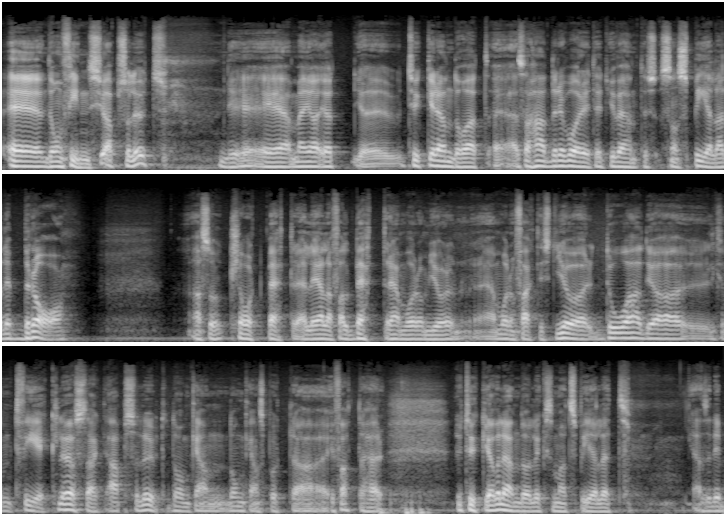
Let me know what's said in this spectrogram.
Eh, de finns ju absolut. Det är, men jag, jag, jag tycker ändå att alltså hade det varit ett Juventus som spelade bra. Alltså klart bättre, eller i alla fall bättre än vad de, gör, än vad de faktiskt gör. Då hade jag liksom tveklöst sagt absolut, de kan, de kan spurta ifatt det här. Nu tycker jag väl ändå liksom att spelet, alltså det,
